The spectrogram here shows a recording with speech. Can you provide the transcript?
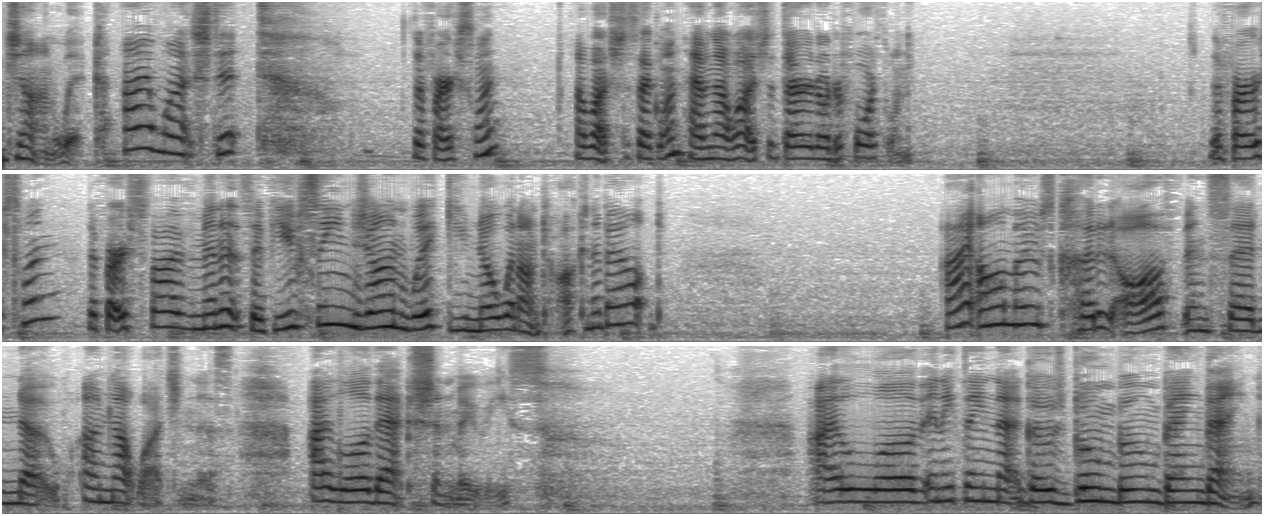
John Wick. I watched it, the first one, I watched the second one. Have not watched the third or the fourth one. The first one, the first five minutes, if you've seen John Wick, you know what I'm talking about. I almost cut it off and said, no, I'm not watching this. I love action movies. I love anything that goes boom, boom, bang, bang.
